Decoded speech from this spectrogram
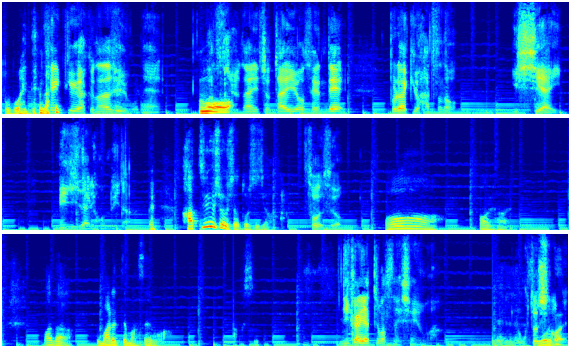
覚えてない。1975年、も17日の太陽戦で、プロ野球初の1試合、右左本塁打。初優勝した年じゃん。あそうですよ。あ、はいはい。まだ生まれてませんわ。私2回やってますね、シェーンは。えー翌年にすごい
